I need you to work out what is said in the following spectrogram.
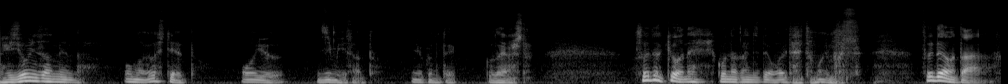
非常に残念な思いをしているというジミーさんということでございました。それでは今日はねこんな感じで終わりたいと思います。それではまた。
